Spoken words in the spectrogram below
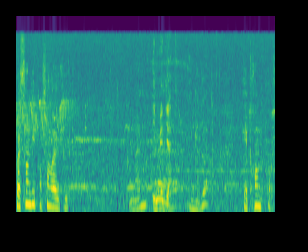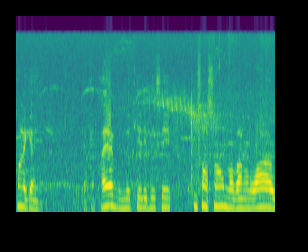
70% de réussite, quand même. Immédiate. euh, immédiate. Et 30% la guérison. C'est-à-dire qu'après, vous mettiez les blessés tous ensemble dans un endroit où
